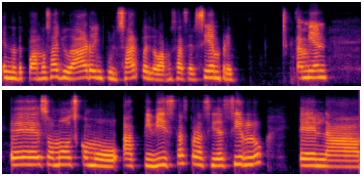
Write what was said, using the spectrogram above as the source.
en donde podamos ayudar o impulsar, pues lo vamos a hacer siempre. También eh, somos como activistas, por así decirlo, en la,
